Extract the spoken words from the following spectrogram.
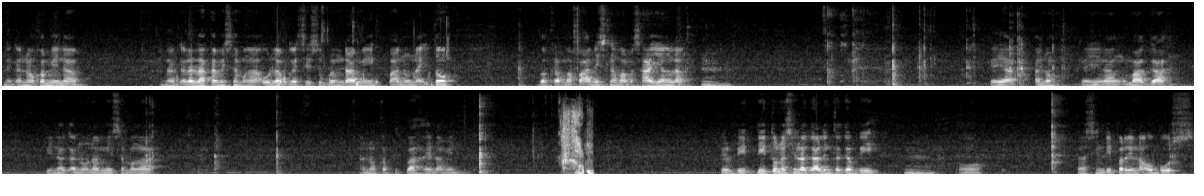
Nag-ano kami na nag-alala kami sa mga ulam kasi sobrang dami. Paano na ito? Baka mapanis naman, masayang lang. Mm. Kaya ano, kaninang umaga, pinag-ano namin sa mga ano kapitbahay namin. Pero dito, dito na sila galing kagabi. Mm. Oh. Tapos hindi pa rin naubos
